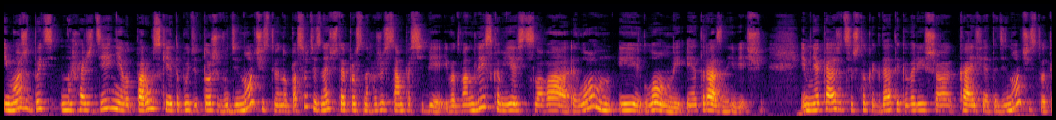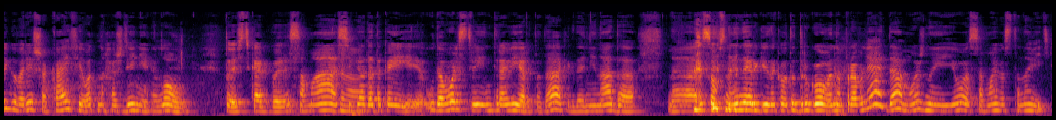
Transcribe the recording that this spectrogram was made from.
и, может быть, нахождение, вот по-русски это будет тоже в одиночестве, но по сути значит, что я просто нахожусь сам по себе. И вот в английском есть слова alone и lonely, и это разные вещи. И мне кажется, что когда ты говоришь о кайфе от одиночества, ты говоришь о кайфе от нахождения alone. То есть как бы сама да. себя, да, такое удовольствие интроверта, да, когда не надо, э, собственно, энергию на кого-то другого направлять, да, можно ее самой восстановить.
